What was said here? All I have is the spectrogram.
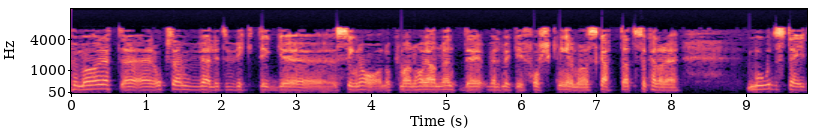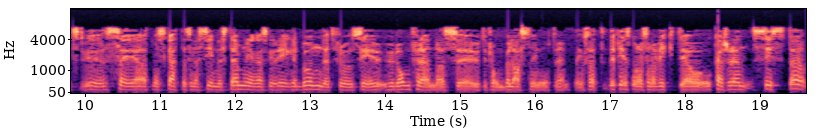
humöret eh, är också en väldigt viktig eh, signal och man har ju använt det väldigt mycket i forskningen. Man har skattat så kallade mood states, det vill säga att man skattar sina sinnesstämningar ganska regelbundet för att se hur de förändras eh, utifrån belastning och återhämtning. Så att det finns några sådana viktiga och, och kanske den sista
